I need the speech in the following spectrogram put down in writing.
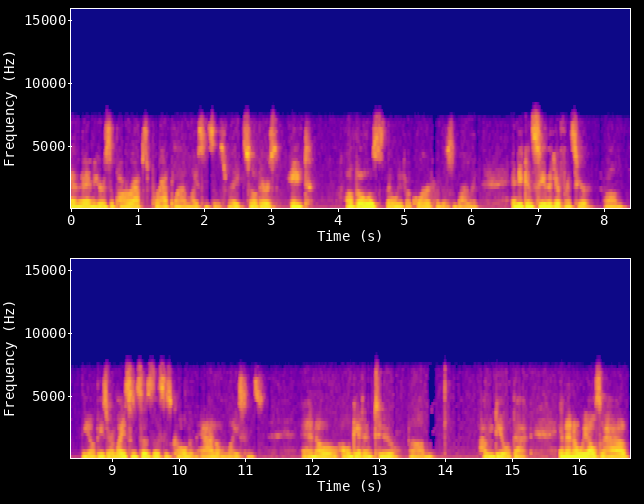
And then here's the Power Apps per App Plan licenses, right? So there's eight of those that we've acquired for this environment. And you can see the difference here. Um, you know, these are licenses. This is called an add-on license. And I'll, I'll get into um, how you deal with that. And then we also have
